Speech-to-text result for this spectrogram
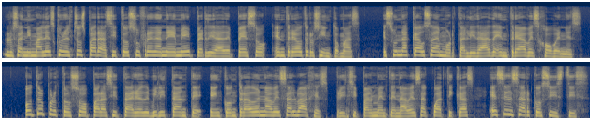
Los animales con estos parásitos sufren anemia y pérdida de peso, entre otros síntomas. Es una causa de mortalidad entre aves jóvenes. Otro protozoo parasitario debilitante encontrado en aves salvajes, principalmente en aves acuáticas, es el Sarcocystis.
